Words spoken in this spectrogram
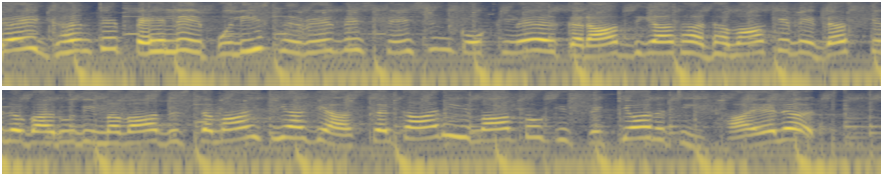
कई घंटे पहले पुलिस ने रेलवे स्टेशन को क्लियर करार दिया था। धमाके में 10 किलो बारूदी मवाद इस्तेमाल किया गया। सरकारी इमारतों की सिक्योरिटी हाई अलर्ट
